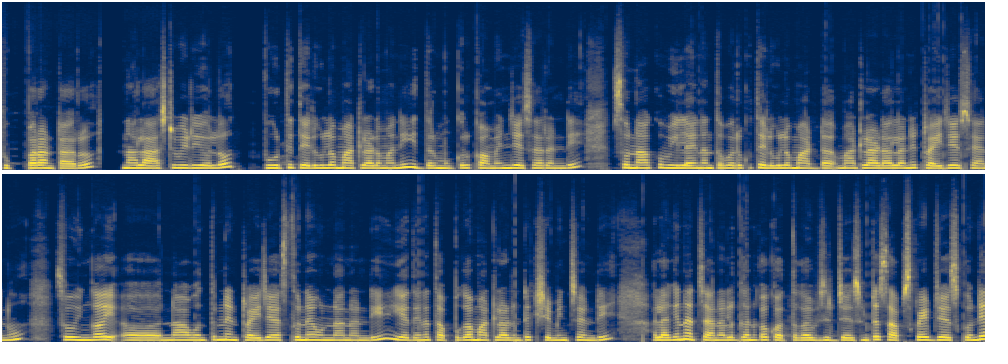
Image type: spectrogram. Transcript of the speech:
సూపర్ అంటారు. నా లాస్ట్ వీడియోలో పూర్తి తెలుగులో మాట్లాడమని ఇద్దరు ముగ్గురు కామెంట్ చేశారండి. సో నాకు వీలైనంత వరకు తెలుగులో మాట్లా మాట్లాడాలని ట్రై చేశాను. సో ఇంకా నా వంతు నేను ట్రై చేస్తూనే ఉన్నానండి. ఏదైనా తప్పుగా మాట్లాడుంటే క్షమించండి. అలాగే నా ఛానల్కి కనుక కొత్తగా విజిట్ చేసి ఉంటే సబ్స్క్రైబ్ చేసుకోండి.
